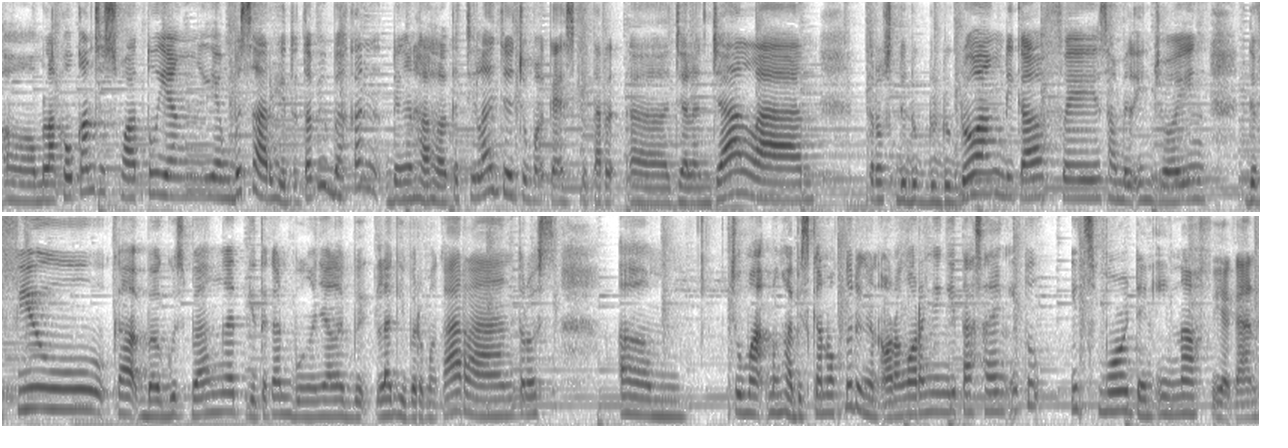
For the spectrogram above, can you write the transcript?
uh, melakukan sesuatu yang yang besar gitu. Tapi bahkan dengan hal-hal kecil aja cuma kayak sekitar jalan jalan-jalan terus duduk-duduk doang di cafe sambil enjoying the view kak bagus banget gitu kan bunganya lagi, lagi bermekaran terus um, cuma menghabiskan waktu dengan orang-orang yang kita sayang itu it's more than enough ya kan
